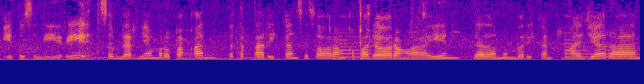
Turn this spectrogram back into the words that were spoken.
itu sendiri sebenarnya merupakan ketertarikan seseorang kepada orang lain dalam memberikan pengajaran,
